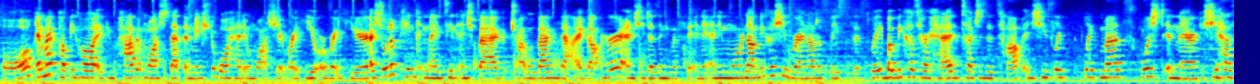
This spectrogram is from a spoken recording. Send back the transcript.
tall. In my puppy haul if you haven't watched that then make sure to go ahead and watch it right here or right here. I showed a pink 19 inch bag travel bag that i got her and she doesn't even fit in it anymore. Not because she ran out of space this way but because her head touches the top and she's like like mad squished in there. She has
